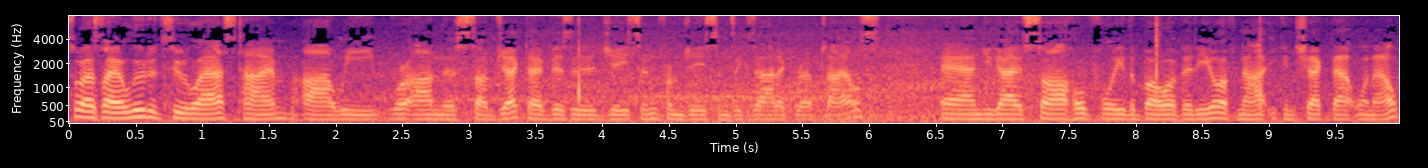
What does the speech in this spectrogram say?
So as I alluded to last time, uh, we were on this subject. I visited Jason from Jason's Exotic Reptiles, and you guys saw hopefully the boa video. If not, you can check that one out.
